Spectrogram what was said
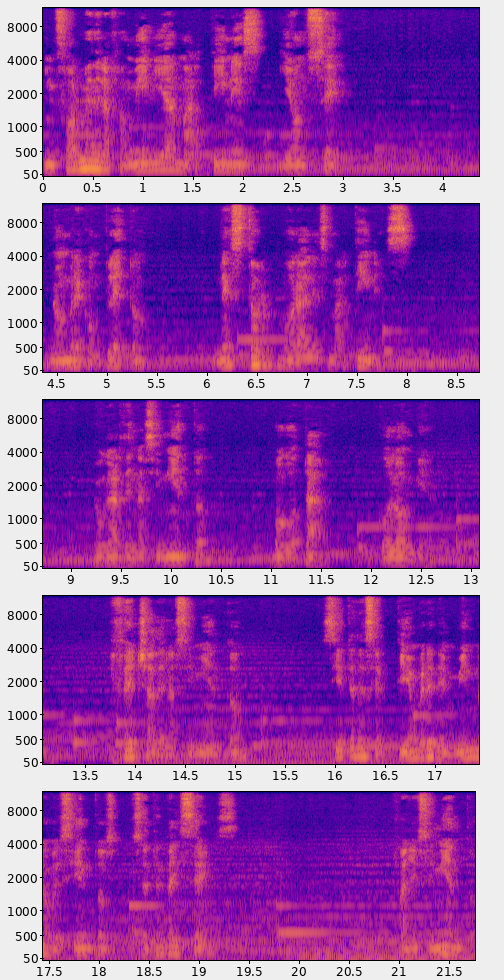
Informe de la familia Martínez-C. Nombre completo. Néstor Morales Martínez. Lugar de nacimiento, Bogotá, Colombia. Fecha de nacimiento, 7 de septiembre de 1976. Fallecimiento,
